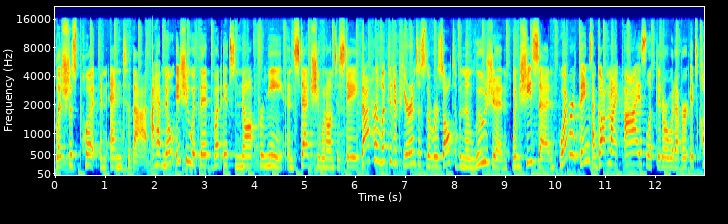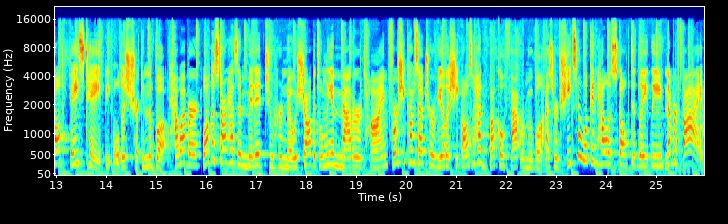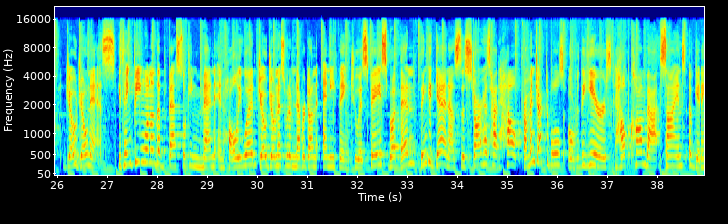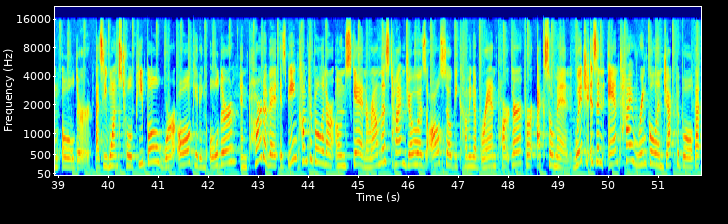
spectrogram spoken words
Let's just put an end to that. I have no issue with it, but it's not for me. Instead, she went on to state that her lifted appearance is the result of an illusion when she said, whoever thinks I've gotten my eyes lifted or whatever, it's called face tape, the oldest trick in the book. However, while the star has admitted to her nose job, it's only a matter of time before she comes out to reveal that she also had buccal fat removal as her cheeks are looking hella sculpted lately. Number 5. Joe Jonas. You think being one of the best looking men in Hollywood, Joe Jonas would have never done anything to his face, but then think again as the star has had help from injectables over the years to help combat signs of getting older. As he once told people, we're all getting older, and part of it is being comfortable in our own skin. Around this time, Joe was also becoming a brand partner for Xeomin, which is an anti-wrinkle injectable that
